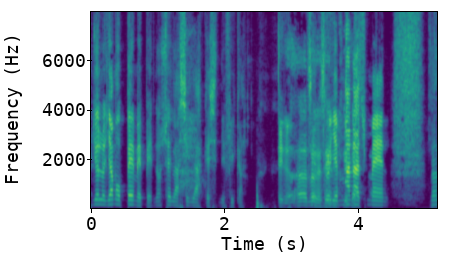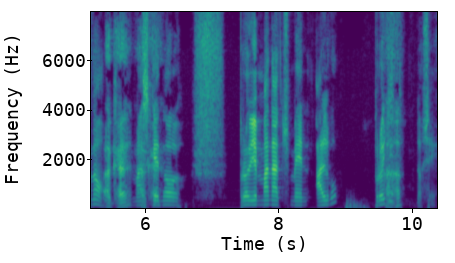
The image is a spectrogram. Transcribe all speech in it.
yo lo llamo PMP, no sé las siglas que significa. project Management. No, no. más que no. Project Management algo. Project, no sé.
